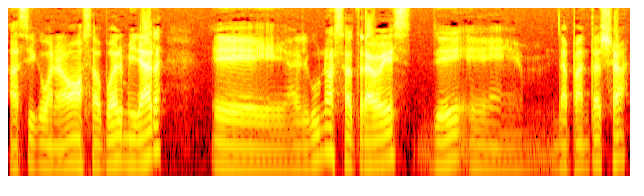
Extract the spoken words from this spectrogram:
Así que bueno, vamos a poder mirar eh, algunos a través de eh, la pantalla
